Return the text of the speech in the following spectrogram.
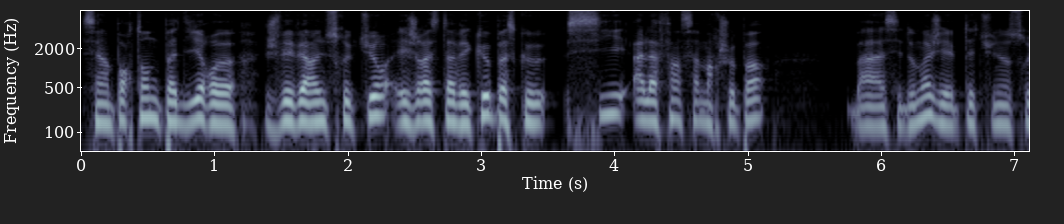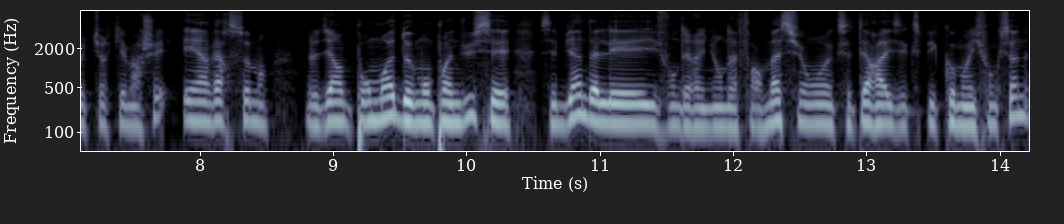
c'est important de pas dire euh, je vais vers une structure et je reste avec eux parce que si à la fin ça marche pas bah c'est dommage il y avait peut-être une autre structure qui a marché et inversement. Je veux dire pour moi de mon point de vue c'est c'est bien d'aller ils font des réunions d'information etc ils expliquent comment ils fonctionnent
